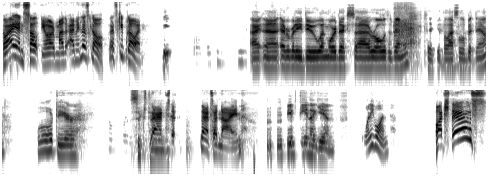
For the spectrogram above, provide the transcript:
Do I insult your mother? I mean, let's go. Let's keep going. All right, uh, everybody, do one more dex uh, roll with advantage to get the last little bit down. Oh dear. 16. That's a, that's a nine. 15 again. 21. Watch this.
